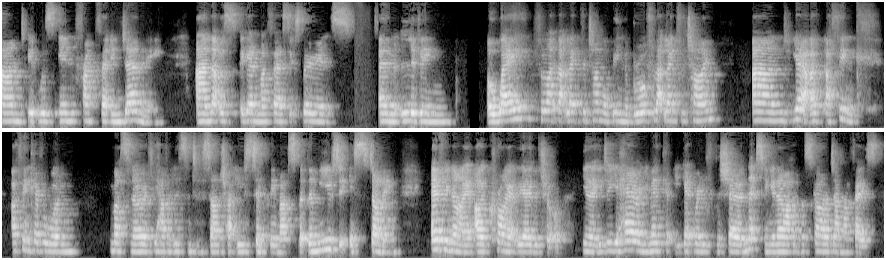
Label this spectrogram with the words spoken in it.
and it was in Frankfurt in Germany, and that was again my first experience um, living away for like that length of time or being abroad for that length of time. And yeah, I, I think I think everyone must know if you haven't listened to the soundtrack, you simply must. But the music is stunning. Every night I cry at the overture. You know, you do your hair and your makeup, you get ready for the show, and next thing you know, I have mascara down my face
